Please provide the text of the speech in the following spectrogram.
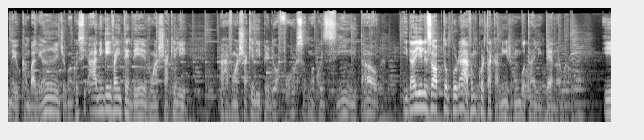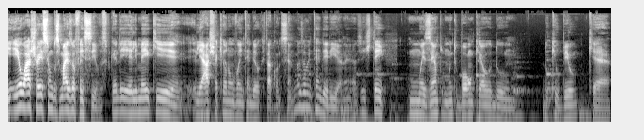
meio cambaleante, alguma coisa assim. Ah, ninguém vai entender, vão achar que ele. Ah, vão achar que ele perdeu a força, alguma coisa assim e tal. E daí eles optam por, ah, vamos cortar caminho, já vamos botar ele em pé normal. E eu acho esse um dos mais ofensivos, porque ele, ele meio que. Ele acha que eu não vou entender o que está acontecendo, mas eu entenderia, né? A gente tem um exemplo muito bom que é o do, do Kill Bill, que é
